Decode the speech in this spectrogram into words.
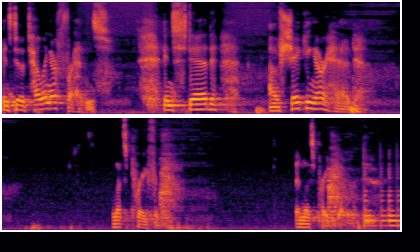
instead of telling our friends, instead of shaking our head, let's pray for them. And let's pray together.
